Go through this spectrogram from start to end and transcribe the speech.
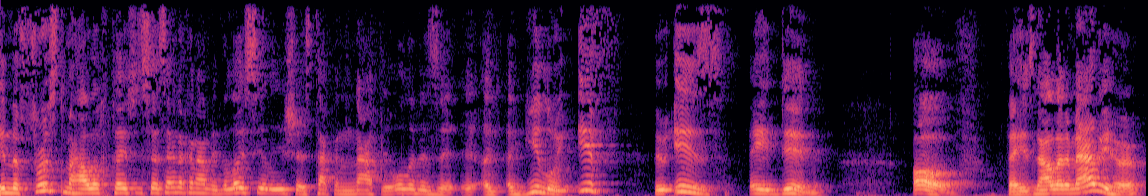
in the first Mahalach, Taisa says, Enechanami, Veloisi Elisha is takanati. All it is a, a, a gilui. If there is a din of that he's not allowed to marry her,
